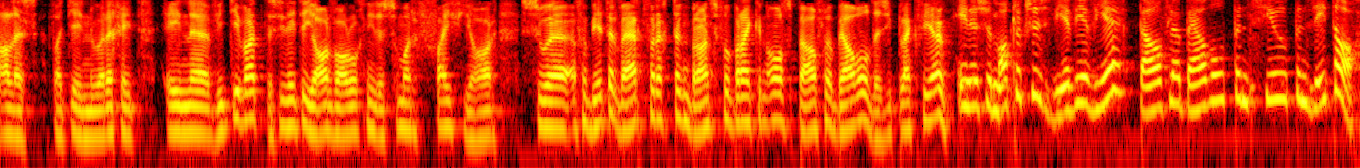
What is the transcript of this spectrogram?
alles wat jy nodig het. En uh, weet jy wat, dis nie net 'n jaar waarog nie, dis sommer 5 jaar. So uh, vir beter werkverrigting, brandstofverbruik en al Bellflow Belwel, dis die plek vir jou. En is so maklik soos www.bellflowbelwel.co.za.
